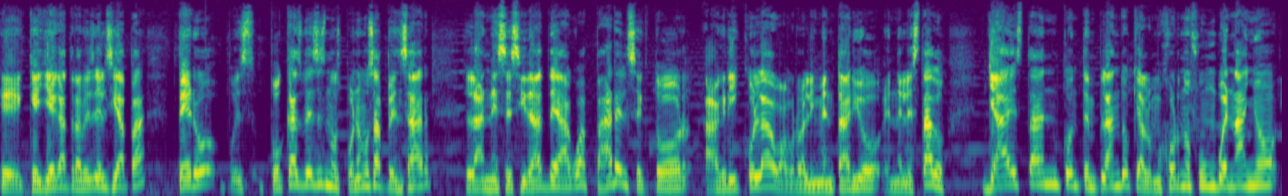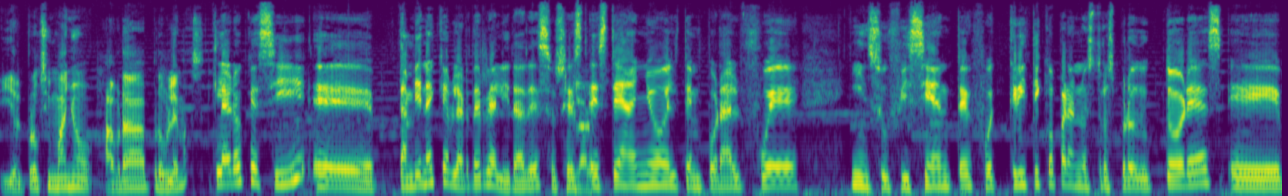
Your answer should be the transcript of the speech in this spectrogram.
eh, que llega a través del CIAPA, pero pues pocas veces nos ponemos a pensar la necesidad de agua para el sector agrícola o agroalimentario en el estado. Ya están contemplando que a lo mejor no fue un buen año y el próximo año habrá problemas. Claro que sí. Eh, también hay que hablar de realidades. O sea, este año el temporal fue insuficiente, fue crítico para nuestros productores. Eh,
